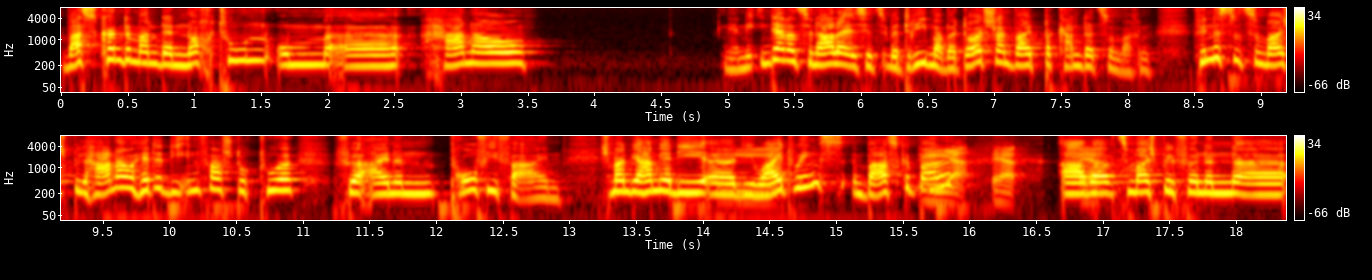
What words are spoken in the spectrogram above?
was könnte man denn noch tun, um äh, Hanau, ja, nee, internationaler ist jetzt übertrieben, aber deutschlandweit bekannter zu machen? Findest du zum Beispiel, Hanau hätte die Infrastruktur für einen Profiverein? Ich meine, wir haben ja die, äh, die White Wings im Basketball. Ja, ja. Aber ja. zum Beispiel für einen äh,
